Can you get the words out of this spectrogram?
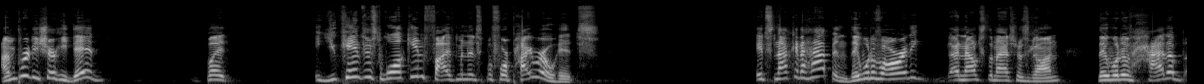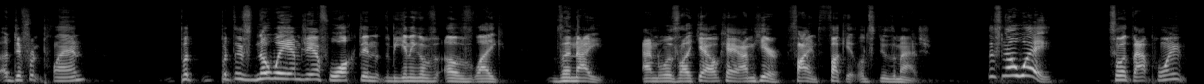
I'm pretty sure he did. But you can't just walk in five minutes before Pyro hits. It's not gonna happen. They would have already announced the match was gone. They would have had a, a different plan. But but there's no way MJF walked in at the beginning of, of like the night and was like, yeah, okay, I'm here. Fine, fuck it, let's do the match. There's no way. So at that point,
